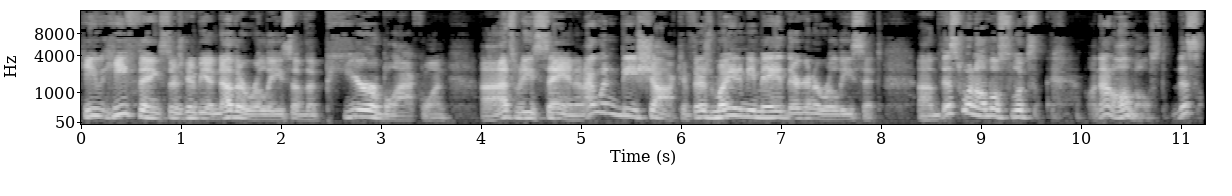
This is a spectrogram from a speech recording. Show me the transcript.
he he thinks there's going to be another release of the pure black one. Uh, that's what he's saying, and I wouldn't be shocked if there's money to be made. They're going to release it. Um, this one almost looks, not almost. This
